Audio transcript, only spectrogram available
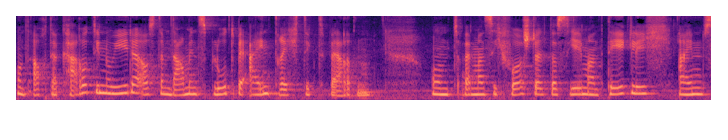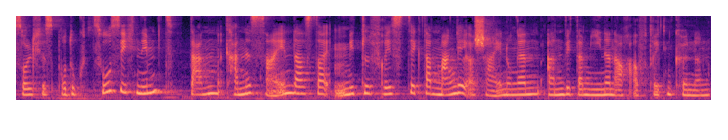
und auch der Carotinoide aus dem Darm ins Blut beeinträchtigt werden. Und wenn man sich vorstellt, dass jemand täglich ein solches Produkt zu sich nimmt, dann kann es sein, dass da mittelfristig dann Mangelerscheinungen an Vitaminen auch auftreten können.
